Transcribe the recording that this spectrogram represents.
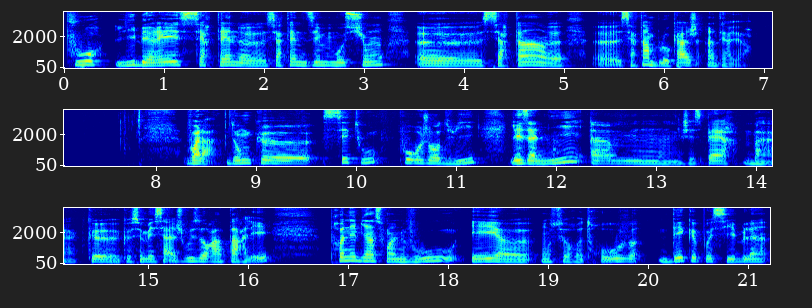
pour libérer certaines certaines émotions, certains certains blocages intérieurs. Voilà, donc euh, c'est tout pour aujourd'hui. Les amis, euh, j'espère bah, que, ce message vous aura parlé. Prenez bien soin de vous et euh, on se retrouve dès que possible.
